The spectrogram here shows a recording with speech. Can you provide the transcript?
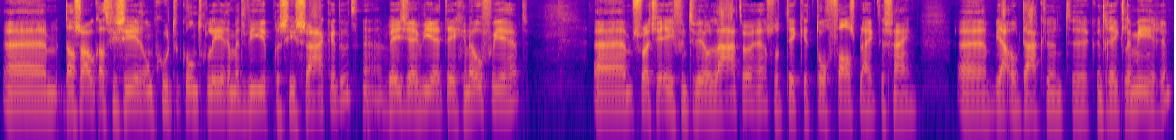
Ehm, dan zou ik adviseren om goed te controleren met wie je precies zaken doet. Wees jij wie jij tegenover je hebt. Um, zodat je eventueel later, hè, als het ticket toch vals blijkt te zijn, um, ja, ook daar kunt, uh, kunt reclameren.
